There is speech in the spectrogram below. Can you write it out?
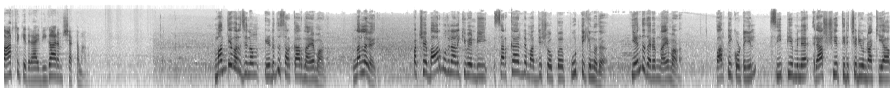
പാർട്ടിക്കെതിരായ വികാരം ശക്തമാണ്. മദ്യവർജനം ഇടത് സർക്കാർ നയമാണ്. നല്ല കാര്യം. പക്ഷേ ബാർ മുതലാളിക്ക് വേണ്ടി സർക്കാരിന്റെ മദ്യഷോപ്പ് പൂട്ടിക്കുന്നത് എന്ത് തരം നയമാണ്? പാർട്ടി കോട്ടയിൽ സി പി എമ്മിന് രാഷ്ട്രീയ തിരിച്ചടി ഉണ്ടാക്കിയ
